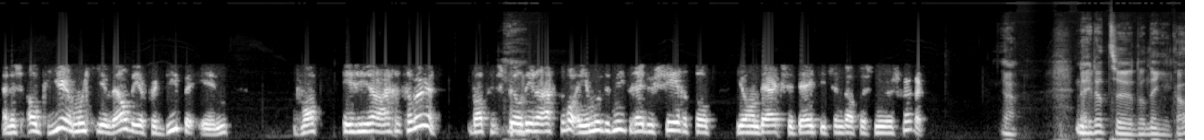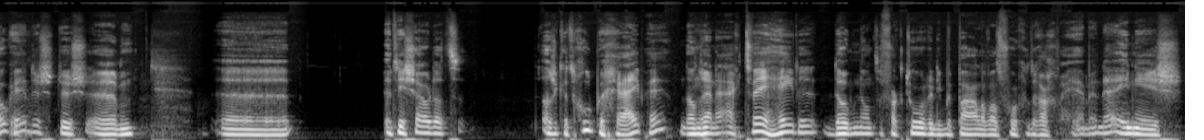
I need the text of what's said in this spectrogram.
En dus ook hier moet je je wel weer verdiepen in wat is hier nou eigenlijk gebeurd? Wat speelt hier nou eigenlijk rol? En je moet het niet reduceren tot Johan Derksen deed iets en dat is nu een schurk. Ja, nee, dat, dat denk ik ook. Hè. Dus, dus um, uh, het is zo dat, als ik het goed begrijp, hè, dan zijn er eigenlijk twee hele dominante factoren die bepalen wat voor gedrag we hebben. De ene is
